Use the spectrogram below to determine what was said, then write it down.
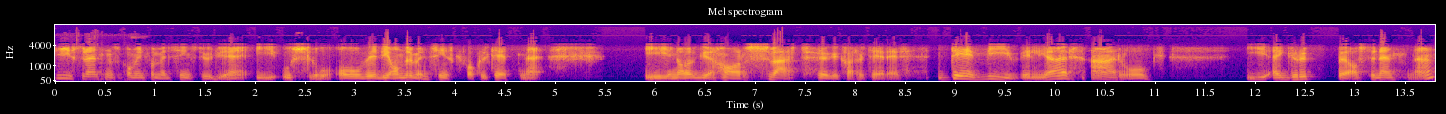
De studentene som kom inn på medisinstudiet i Oslo og ved de andre medisinske fakultetene i Norge, har svært høye karakterer. Det vi vil gjøre, er å gi en gruppe gruppe av studentene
